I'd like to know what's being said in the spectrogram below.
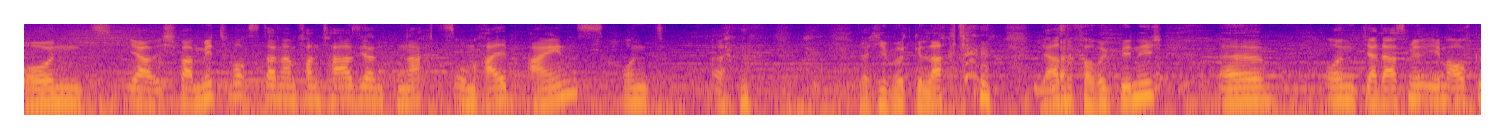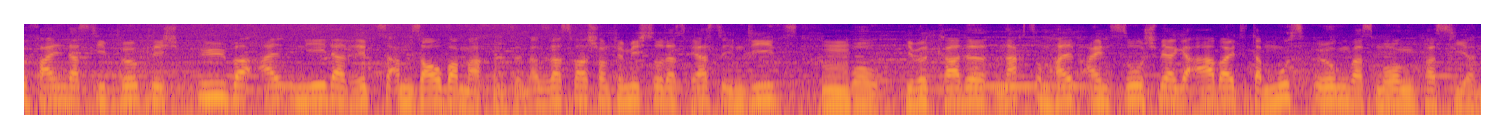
Und ja, ich war mittwochs dann am Phantasialand nachts um halb eins und äh, ja, hier wird gelacht. ja, so verrückt bin ich. Ähm, und ja, da ist mir eben aufgefallen, dass die wirklich überall in jeder Ritze am Saubermachen sind. Also das war schon für mich so das erste Indiz. Wow, hier wird gerade nachts um halb eins so schwer gearbeitet, da muss irgendwas morgen passieren.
